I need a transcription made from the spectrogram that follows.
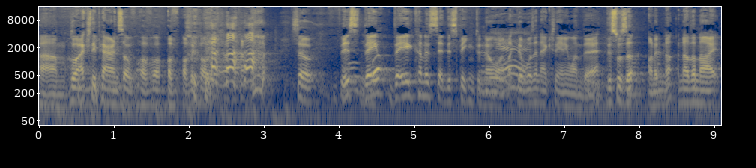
um, who are actually parents of, of, of, of the college. So this they they kind of said this speaking to no one, like there wasn't actually anyone there. This was a, on a, another night.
